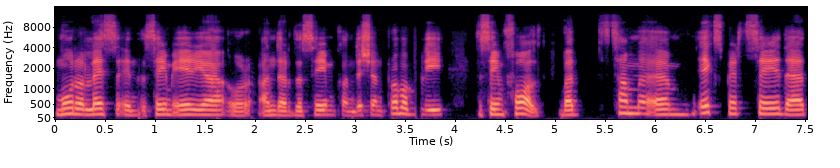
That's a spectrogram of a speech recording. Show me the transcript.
more or less in the same area or under the same condition probably the same fault. But some um, experts say that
